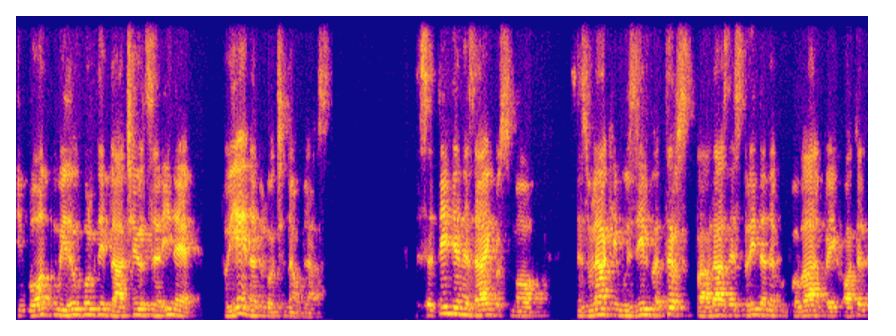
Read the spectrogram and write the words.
in bo on povedal, koliko ne plačajo carine, to je ena določena oblast. Desetletje nazaj, ko smo se z vlaki vozili v Trst, pa razne stvari da nakupovali, pa jih hotel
